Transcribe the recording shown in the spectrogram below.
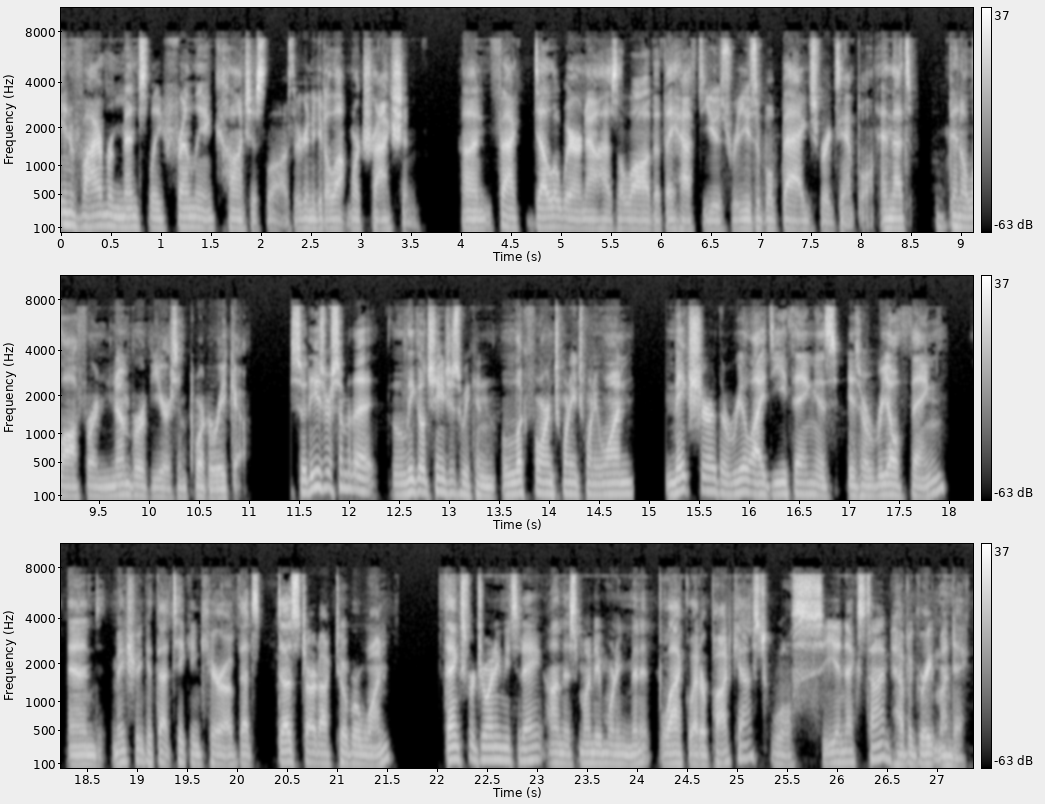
environmentally friendly and conscious laws. They're going to get a lot more traction. Uh, in fact, Delaware now has a law that they have to use reusable bags, for example. And that's been a law for a number of years in Puerto Rico. So these are some of the legal changes we can look for in 2021 make sure the real ID thing is is a real thing and make sure you get that taken care of. That does start October 1. Thanks for joining me today on this Monday Morning Minute Black Letter podcast. We'll see you next time. Have a great Monday.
